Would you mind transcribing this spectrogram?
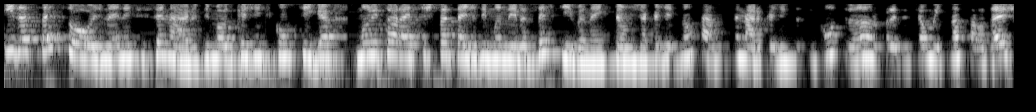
e das pessoas, né? Nesse cenário, de modo que a gente consiga monitorar essa estratégia de maneira assertiva, né? Então, já que a gente não está no cenário que a gente está se encontrando presencialmente na sala da EJ,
